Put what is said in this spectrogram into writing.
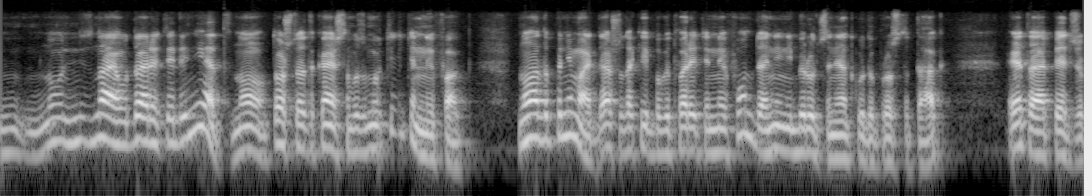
Ну, не знаю, ударит или нет, но то, что это, конечно, возмутительный факт. Но надо понимать, да, что такие благотворительные фонды, они не берутся ниоткуда просто так. Это, опять же,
